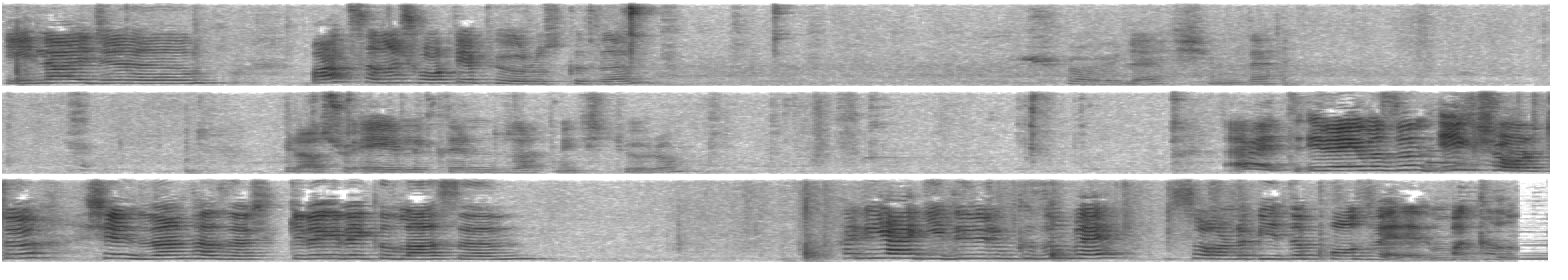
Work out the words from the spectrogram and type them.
İlaycığım. Bak sana şort yapıyoruz kızım. Şöyle şimdi. Biraz şu eğriliklerini düzeltmek istiyorum. Evet, İreyimizin ilk şortu şimdiden hazır. Güle güle kullansın. Hadi ya giydiririm kızım ve sonra bir de poz verelim bakalım.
